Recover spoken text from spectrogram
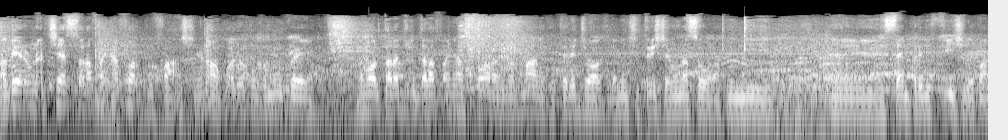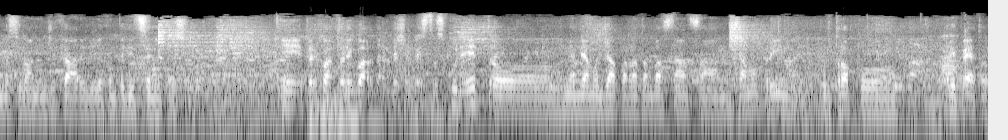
avere un accesso alla Final Four più facile, no? Poi dopo comunque una volta raggiunta la Final Four è normale che te le giochi, la vincitrice è una sola, quindi eh, è sempre difficile quando si vanno a giocare delle competizioni così. E per quanto riguarda invece questo scudetto ne abbiamo già parlato abbastanza diciamo prima, purtroppo ripeto,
